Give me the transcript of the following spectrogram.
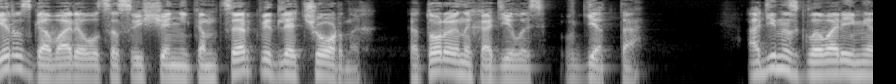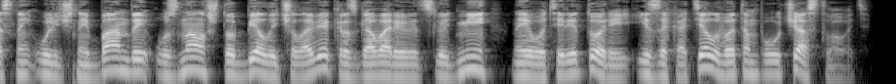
и разговаривал со священником церкви для черных, которая находилась в гетто. Один из главарей местной уличной банды узнал, что белый человек разговаривает с людьми на его территории и захотел в этом поучаствовать.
